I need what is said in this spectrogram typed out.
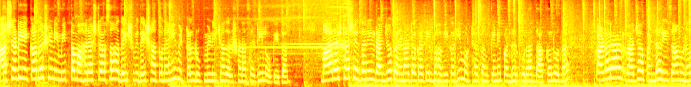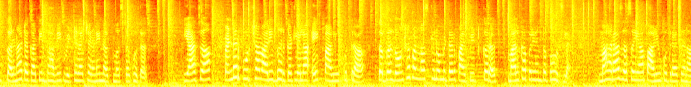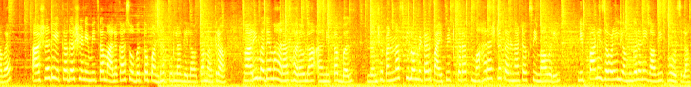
आषाढी एकादशी निमित्त महाराष्ट्रासह देश विदेशातूनही विठ्ठल रुक्मिणीच्या दर्शनासाठी लोक येतात. महाराष्ट्रा शेजारील राज्य कर्नाटकातील भाविकही मोठ्या संख्येने पंढरपुरात दाखल होतात काणारा राजा पंढरीचा म्हणत कर्नाटकातील भाविक विठ्ठलाचरणी नतमस्तक होतात. याचा पंढरपूरच्या वारीत भरकटलेला एक पाळीव कुत्रा तब्बल दोनशे पन्नास किलोमीटर पायपीट करत मालकापर्यंत पोहोचलाय. महाराज असं या पाळीव कुत्र्याचं नाव आहे. आषाढी एकादशी निमित्त मालकासोबत तो पंढरपूरला गेला होता मात्र वारीमध्ये महाराज हरवला आणि तब्बल दोनशे पन्नास किलोमीटर पायपीट करत महाराष्ट्र कर्नाटक सीमावरील निप्पाणीजवळील यमगरणी यमगर्णी गावी पोहोचला.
